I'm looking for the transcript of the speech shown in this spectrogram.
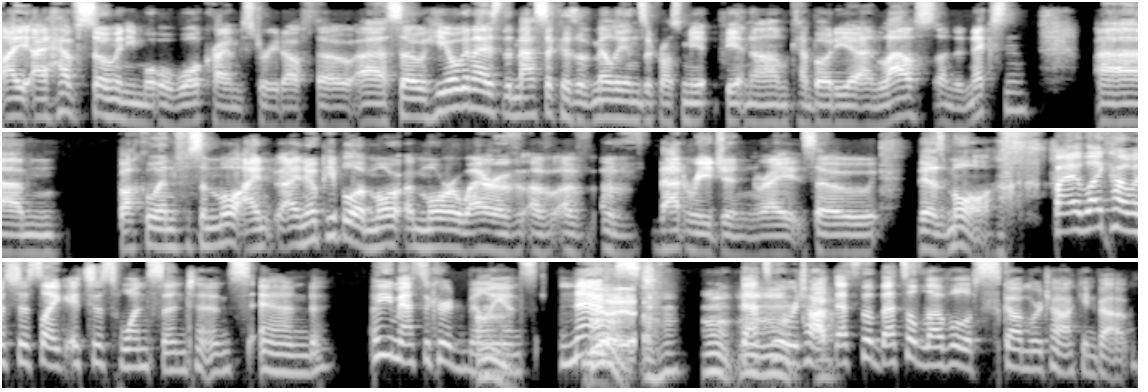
I, I have so many more war crimes to read off, though. Uh, so he organized the massacres of millions across Vietnam, Cambodia, and Laos under Nixon. Um, buckle in for some more. I I know people are more more aware of of of, of that region, right? So there's more. but I like how it's just like it's just one sentence and oh, you massacred millions. Next, Yeah, yeah. Mm-hmm. that's what we're talking. That's the that's a level of scum we're talking about.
